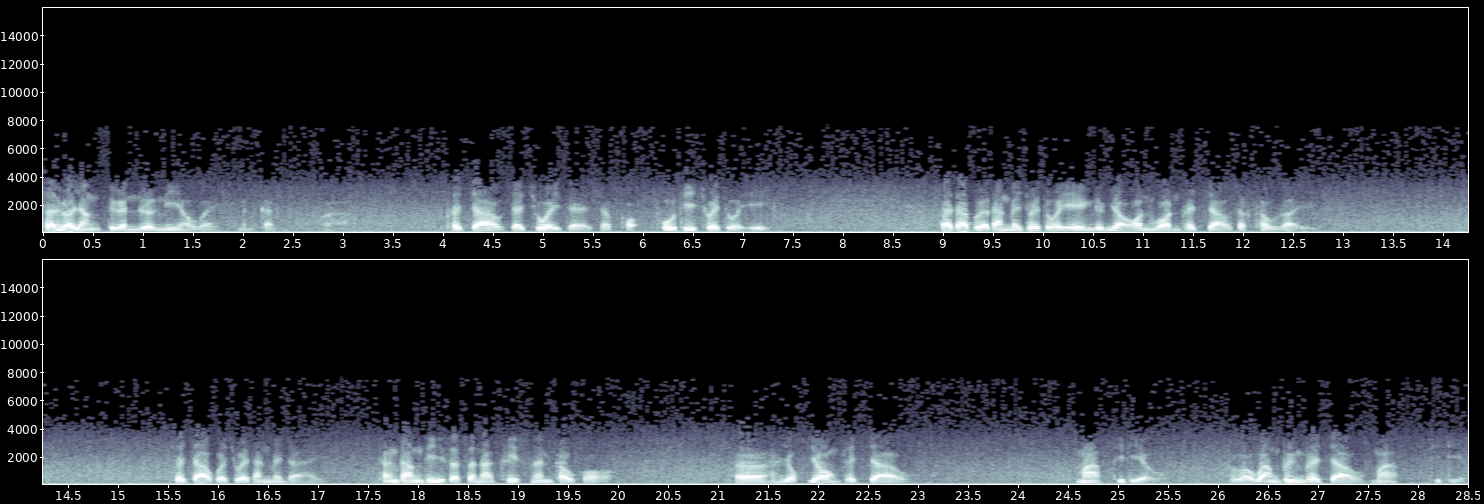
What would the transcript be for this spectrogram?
ท่านก็ยังเตือนเรื่องนี้เอาไว้เหมือนกันว่าพระเจ้าจะช่วยแต่เฉพาะผู้ที่ช่วยตัวเองถ้าถ้าเผื่อท่านไม่ช่วยตัวเองถึงจะอ้อนวอนพระเจ้าสักเท่าไหร่ พระเจ้าก็ช่วยท่านไม่ได้ ทั้งๆทที่ศาสนาคริสต์นั่นเขาก็ยกย่องพระเจ้ามากทีเดียวว่าหวังพึ่งพระเจ้ามากทีเดียว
